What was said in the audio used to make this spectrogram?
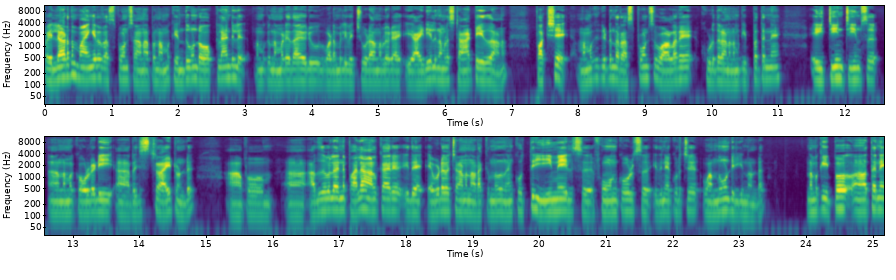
അപ്പോൾ എല്ലായിടത്തും ഭയങ്കര റെസ്പോൺസാണ് അപ്പോൾ നമുക്ക് എന്തുകൊണ്ട് ഓക്ലാൻഡിൽ നമുക്ക് നമ്മുടേതായ ഒരു വടംവലി വെച്ചുകൂടാ എന്നുള്ളൊരു ഐ- ഈ ഐഡിയയിൽ നമ്മൾ സ്റ്റാർട്ട് ചെയ്തതാണ്. പക്ഷേ നമുക്ക് കിട്ടുന്ന റെസ്പോൺസ് വളരെ കൂടുതലാണ്. നമുക്ക് ഇപ്പം തന്നെ എയ്റ്റീൻ ടീംസ് നമുക്ക് ഓൾറെഡി രജിസ്റ്റർ ആയിട്ടുണ്ട്. അപ്പോൾ അതുപോലെ തന്നെ പല ആൾക്കാർ ഇത് എവിടെ വെച്ചാണ് നടക്കുന്നത്. ഞങ്ങൾക്ക് ഒത്തിരി ഇമെയിൽസ് ഫോൺ കോൾസ് ഇതിനെക്കുറിച്ച് വന്നുകൊണ്ടിരിക്കുന്നുണ്ട്. നമുക്ക് ഇപ്പോൾ തന്നെ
